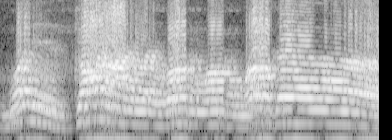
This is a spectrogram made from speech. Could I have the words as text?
What is going on, everybody? Welcome, welcome, welcome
